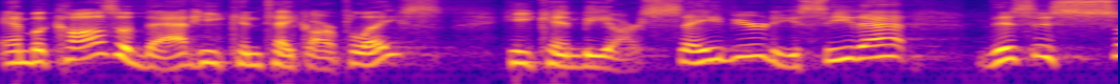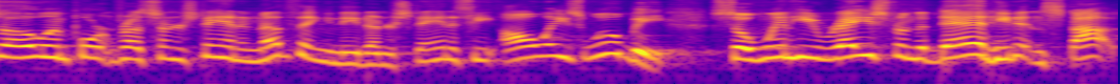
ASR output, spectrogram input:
And because of that, he can take our place. He can be our Savior. Do you see that? This is so important for us to understand. Another thing you need to understand is he always will be. So when he raised from the dead, he didn't stop,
